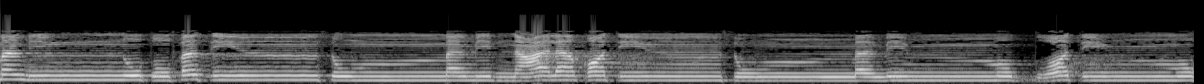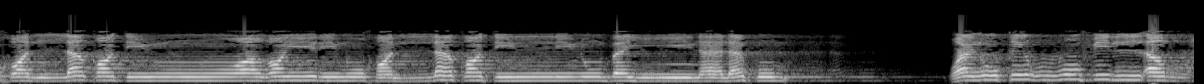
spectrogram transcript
من نطفة ثم من علقة ثم من مضغة مخلقة وغير مخلقة لنبين لكم ونقر في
